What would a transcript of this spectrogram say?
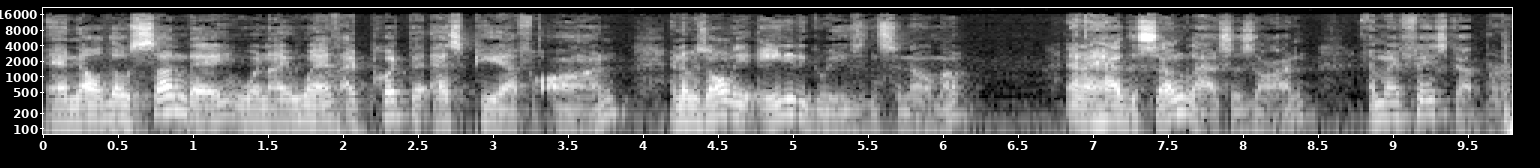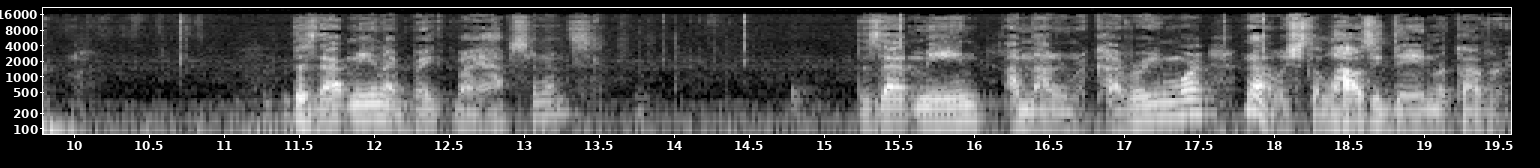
And although Sunday, when I went, I put the SPF on, and it was only 80 degrees in Sonoma, and I had the sunglasses on, and my face got burnt. Does that mean I break my abstinence? Does that mean I'm not in recovery anymore? No, it's just a lousy day in recovery.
